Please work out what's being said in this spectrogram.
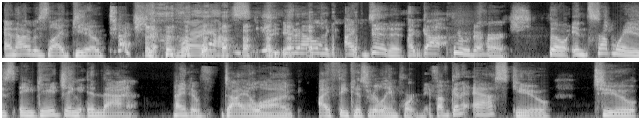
And I was like, you know, touch it. Right. Yes. you know, like I did it. I got through to her. So in some ways, engaging in that kind of dialogue, I think is really important. If I'm going to ask you to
